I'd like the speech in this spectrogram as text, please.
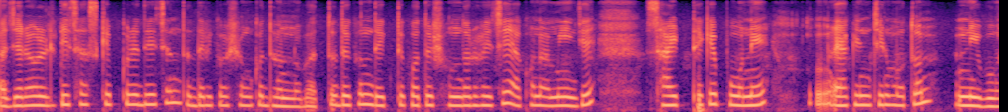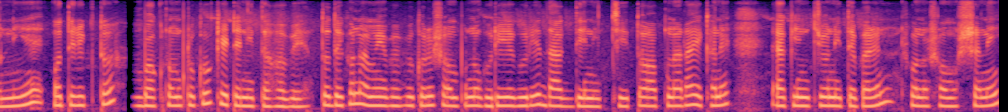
আর যারা অলরেডি সাবস্ক্রাইব করে দিয়েছেন, তাদেরকে অসংখ্য ধন্যবাদ। তো দেখুন, দেখতে কত সুন্দর হয়েছে। এখন আমি যে সাইড থেকে পনে এক ইঞ্চির মতন নিব, নিয়ে অতিরিক্ত বক্রমটুকু কেটে নিতে হবে। তো দেখুন, আমি এভাবে করে সম্পূর্ণ ঘুরিয়ে ঘুরিয়ে দাগ দিয়ে নিচ্ছি। তো আপনারা এখানে এক ইঞ্চিও নিতে পারেন, কোনো সমস্যা নেই।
